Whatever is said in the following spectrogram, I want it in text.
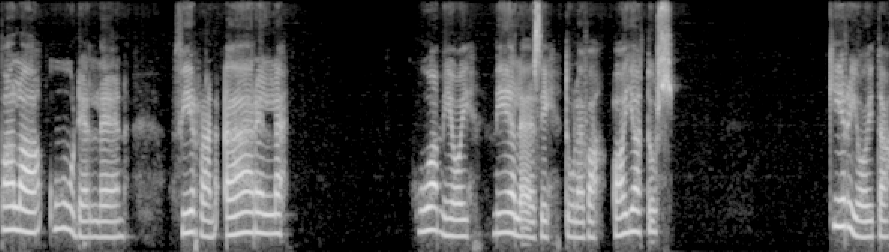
Palaa uudelleen virran äärelle. Huomioi mieleesi tuleva ajatus. Kirjoita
